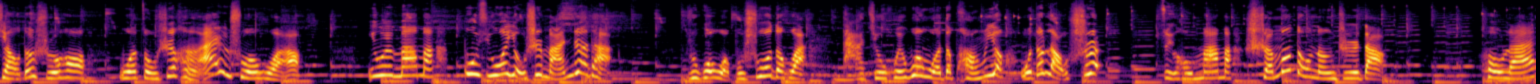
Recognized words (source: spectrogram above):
小的时候，我总是很爱说谎，因为妈妈不许我有事瞒着她。如果我不说的话，她就会问我的朋友、我的老师，最后妈妈什么都能知道。后来，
